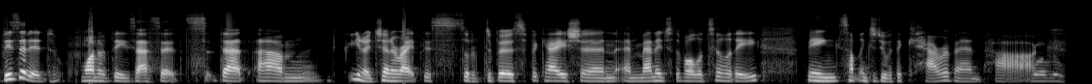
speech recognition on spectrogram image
visited one of these assets that um, you know generate this sort of diversification and manage the volatility being something to do with a caravan park well, look,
